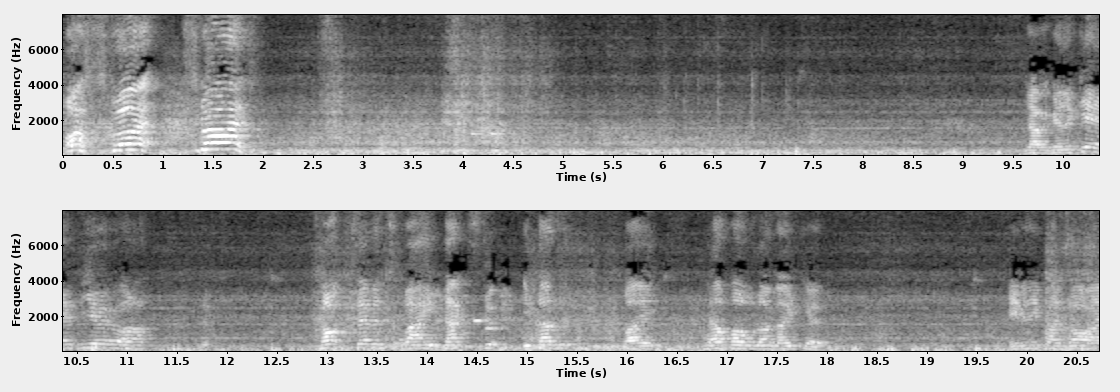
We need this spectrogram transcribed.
Oh, screw it! Screw it! Now we're gonna give you a top seven to wait. That's still, it doesn't wait. How far will I make it? Even if I die,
